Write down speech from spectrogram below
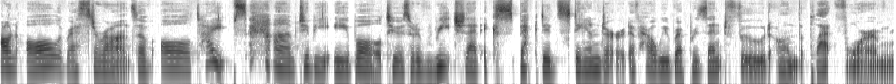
on all restaurants of all types um, to be able to sort of reach that expected standard of how we represent food on the platform.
